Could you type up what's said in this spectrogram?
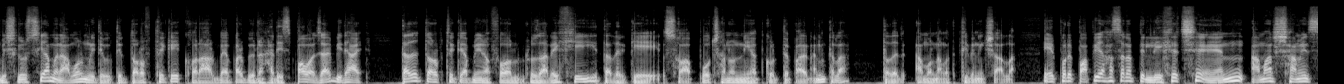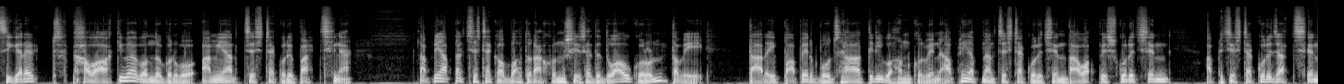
বিশেষ করে সিয়ামের আমল মৃত ব্যক্তির তরফ থেকে করার ব্যাপার বিভিন্ন হাদিস পাওয়া যায়, বিধায় তাদের তরফ থেকে আপনি নফল রোজা রেখেই তাদেরকে সব পৌঁছানোর নিয়ত করতে পারেন। আমি তালা তাদের আমল নামাতে দিবেন ইনশাআল্লাহ। এরপরে পাপিয়া হাসান আপনি লিখেছেন, আমার স্বামীর সিগারেট খাওয়া কীভাবে বন্ধ করব? আমি আর চেষ্টা করে পারছি না। আপনি আপনার চেষ্টাকে অব্যাহত রাখুন, সেই সাথে দোয়াও করুন, তবে তার এই পাপের বোঝা তিনি বহন করবেন। আপনি আপনার চেষ্টা করেছেন দাওয়া পেশ করেছেন, আপনি চেষ্টা করে যাচ্ছেন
